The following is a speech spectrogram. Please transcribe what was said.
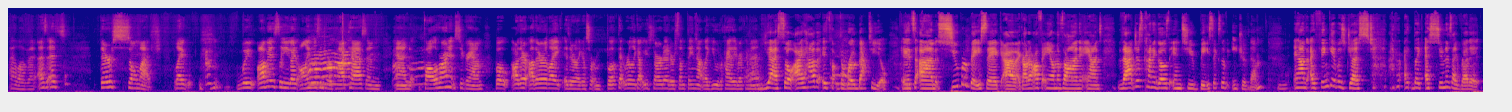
I love it. As it's there's so much. Like we obviously you guys only listen to our ah. podcast and and follow her on Instagram. But are there other like is there like a certain book that really got you started or something that like you would highly recommend? Yeah, so I have it's called The Road Back to You. It's um super basic. Uh, I got it off of Amazon, and that just kind of goes into basics of each of them. And I think it was just I don't I, like as soon as I read it,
